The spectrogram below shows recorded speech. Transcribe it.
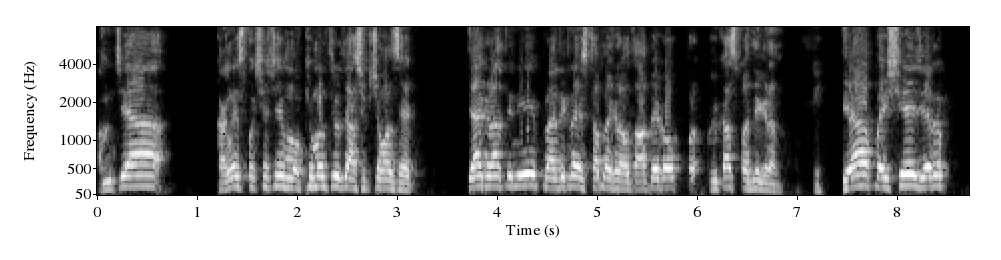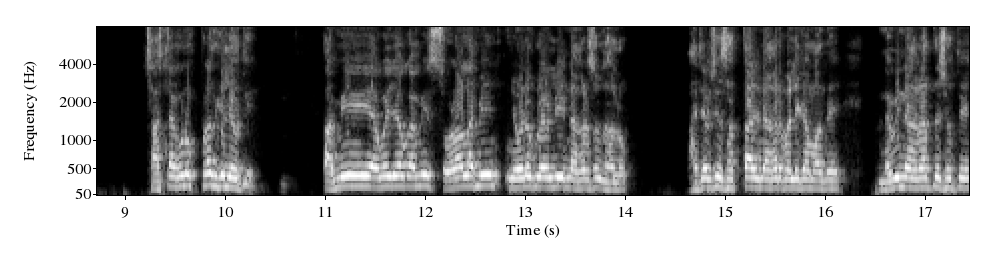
आमच्या काँग्रेस पक्षाचे मुख्यमंत्री होते अशोक चव्हाण साहेब. त्या काळात त्यांनी प्राधिकरण स्थापना केला होता. आपेगाव विकास प्राधिकरण. त्या पैसे जर शासनाकडून परत गेले होते तर आम्ही अवैजोग आम्ही सोळाला मी निवडणूक लढली नगरसेवक झालो. भाजपची सत्ता आली नगरपालिकामध्ये नवीन नगराध्यक्ष होते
